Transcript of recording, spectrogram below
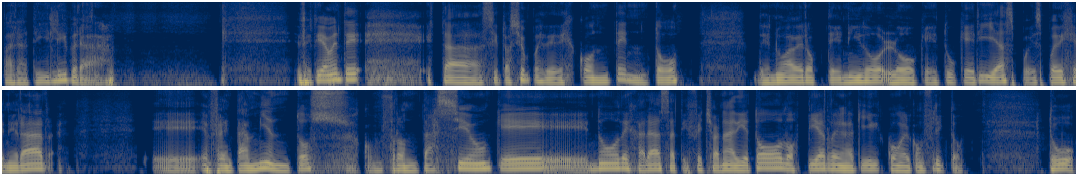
para ti Libra. Efectivamente, esta situación pues de descontento de no haber obtenido lo que tú querías, pues puede generar eh, enfrentamientos, confrontación que no dejará satisfecho a nadie. Todos pierden aquí con el conflicto. Tú,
